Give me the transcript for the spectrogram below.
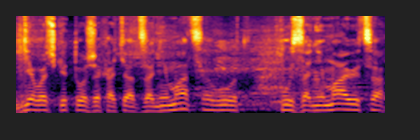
Девочки тоже хотят заниматься, вот, пусть занимаются,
